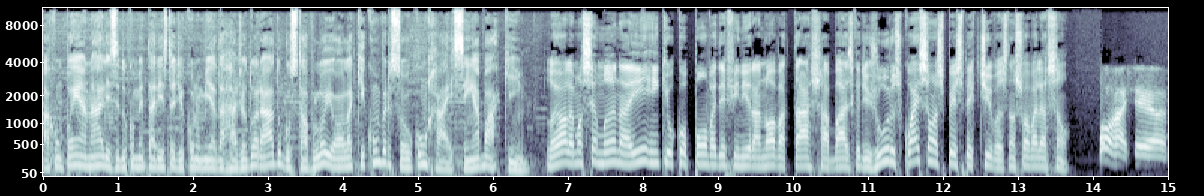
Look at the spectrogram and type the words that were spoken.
Acompanhe a análise do comentarista de economia da Rádio Dourado, Gustavo Loyola, que conversou com Heisen Abac. Loyola, é uma semana aí em que o Copom vai definir a nova taxa básica de juros. Quais são as perspectivas na sua avaliação? Bom, Raíssa, a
